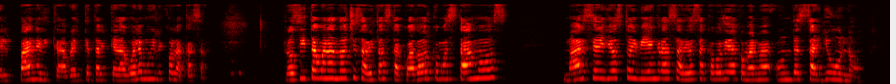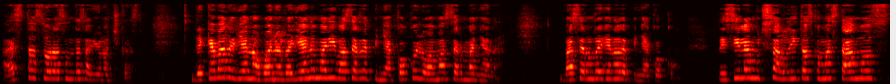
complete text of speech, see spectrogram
el pan, Erika, a ver qué tal queda. Huele muy rico la casa. Rosita, buenas noches, ahorita hasta Ecuador, ¿cómo estamos? Marce, yo estoy bien, gracias a Dios, acabo de ir a comerme un desayuno. A estas horas un desayuno, chicas. ¿De qué va relleno? Bueno, el relleno, Mari, va a ser de piña coco y lo vamos a hacer mañana. Va a ser un relleno de piña coco. Priscila, muchos saluditos, ¿cómo estamos?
